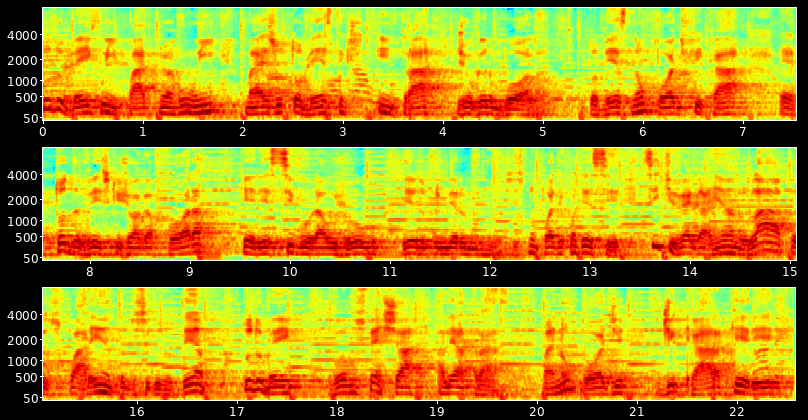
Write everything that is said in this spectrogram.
Tudo bem que o empate não é ruim, mas o Tombense tem que entrar jogando bola. O Tombense não pode ficar é, toda vez que joga fora querer segurar o jogo desde o primeiro minuto. Isso não pode acontecer. Se estiver ganhando lá pelos 40 do segundo tempo, tudo bem, vamos fechar ali atrás. Mas não pode de cara querer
